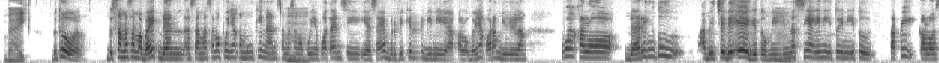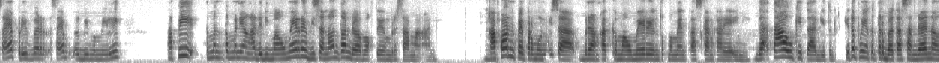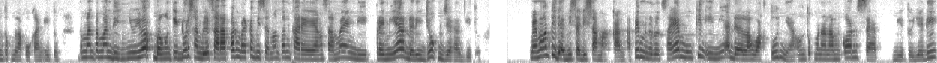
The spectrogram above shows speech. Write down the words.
baik. Betul. Sama-sama baik dan eh, sama-sama punya kemungkinan sama-sama hmm. punya potensi. Ya saya berpikir gini ya kalau banyak orang bilang wah kalau daring tuh ABCDE gitu, hmm. minusnya hmm. ini itu ini itu. Tapi kalau saya prefer saya lebih memilih tapi teman-teman yang ada di Maumere bisa nonton dalam waktu yang bersamaan. Hmm. Kapan Peppermoon bisa berangkat ke Maumere untuk mementaskan karya ini? Gak tahu kita gitu. Kita punya keterbatasan dana untuk melakukan itu. Teman-teman di New York bangun tidur sambil sarapan mereka bisa nonton karya yang sama yang di premier dari Jogja gitu. Memang tidak bisa disamakan, tapi menurut saya mungkin ini adalah waktunya untuk menanam konsep gitu. Jadi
